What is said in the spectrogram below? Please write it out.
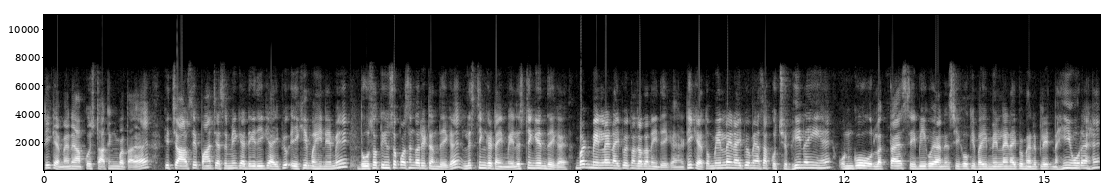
ठीक है, मैंने आपको स्टार्टिंग बताया है कि चार से पाँच एसएमई कैटेगरी के आईपीओ एक ही महीने में 200-300 परसेंट का रिटर्न दे गए लिस्टिंग के टाइम में लिस्टिंग इन दे गए बट मेनलाइन आईपीओ इतना ज़्यादा नहीं दे गए हैं, ठीक है? तो मेनलाइन आईपीओ में ऐसा कुछ भी नहीं है। उनको लगता है सेबी को या एनएससी को कि भाई मेनलाइन आईपीओ मैनिपुलेट नहीं हो रहे हैं।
